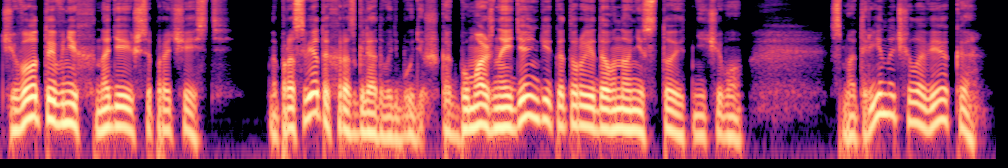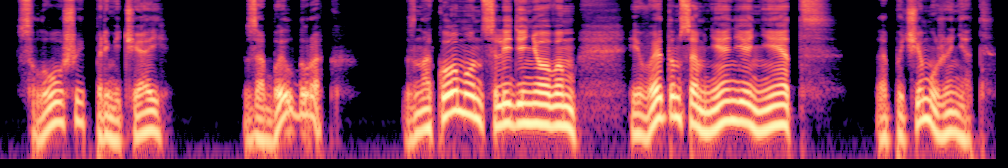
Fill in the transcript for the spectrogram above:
Чего ты в них надеешься прочесть? На просветах разглядывать будешь, как бумажные деньги, которые давно не стоят ничего. Смотри на человека, слушай, примечай. Забыл, дурак? Знаком он с Леденевым, и в этом сомнения нет. А почему же нет?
